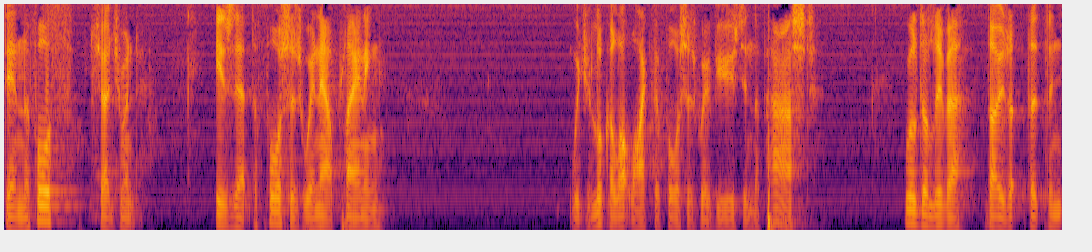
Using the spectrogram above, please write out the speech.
then the fourth judgment is that the forces we're now planning, which look a lot like the forces we've used in the past, will deliver those the, the,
